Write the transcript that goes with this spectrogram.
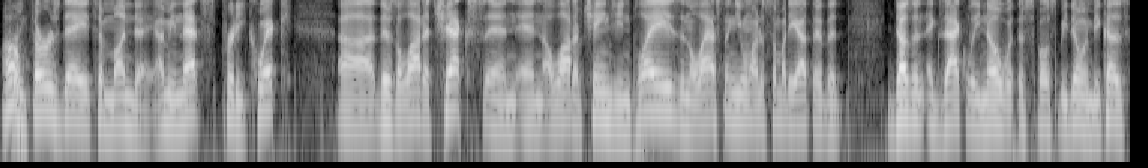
from Thursday to Monday. I mean, that's pretty quick. Uh, there's a lot of checks and and a lot of changing plays, and the last thing you want is somebody out there that doesn't exactly know what they're supposed to be doing. Because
